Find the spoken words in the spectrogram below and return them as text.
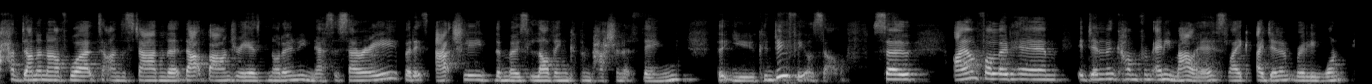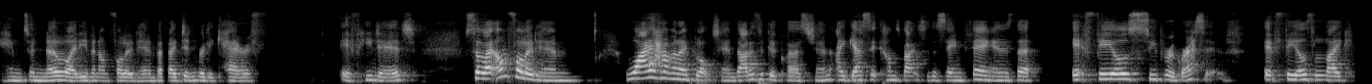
have done enough work to understand that that boundary is not only necessary, but it's actually the most loving, compassionate thing that you can do for yourself. So I unfollowed him. It didn't come from any malice. Like I didn't really want him to know I'd even unfollowed him, but I didn't really care if if he did. So I unfollowed him. Why haven't I blocked him? That is a good question. I guess it comes back to the same thing is that it feels super aggressive. It feels like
